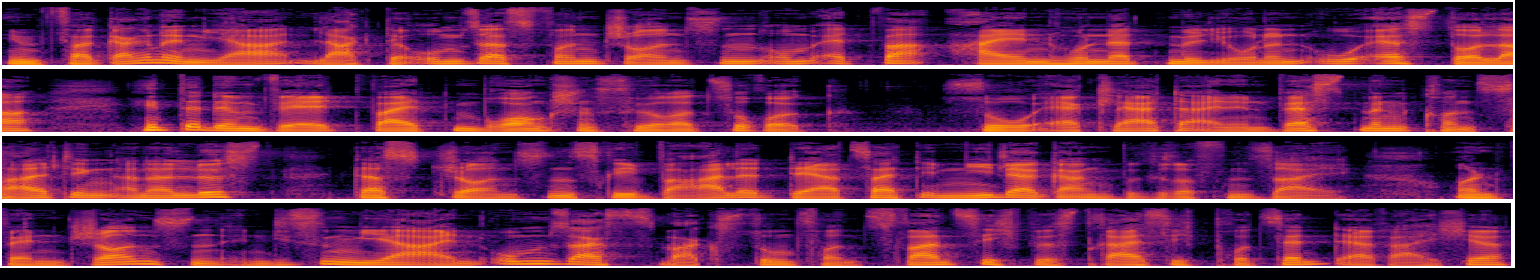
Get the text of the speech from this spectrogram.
Im vergangenen Jahr lag der Umsatz von Johnson um etwa 100 Millionen US-Dollar hinter dem weltweiten Branchenführer zurück. So erklärte ein Investment Consulting Analyst, dass Johnsons Rivale derzeit im Niedergang begriffen sei. Und wenn Johnson in diesem Jahr ein Umsatzwachstum von 20 bis 30 Prozent erreiche,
